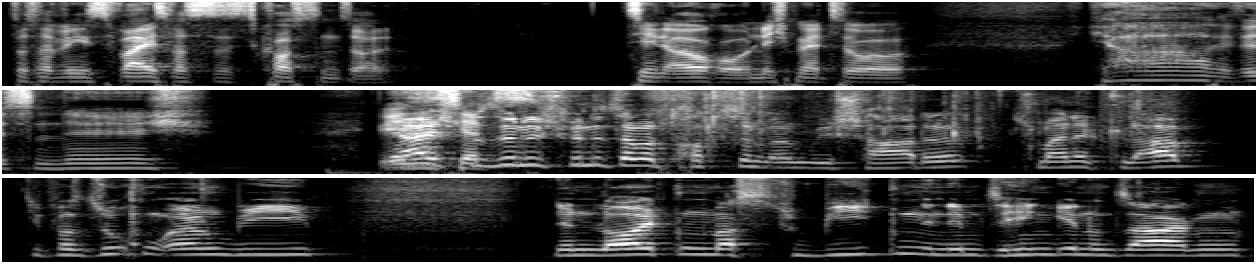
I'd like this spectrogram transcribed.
dass er wenigstens weiß, was das kosten soll. 10 Euro und nicht mehr so, ja, wir wissen nicht. Wie Ja, ich es persönlich finde es aber trotzdem irgendwie schade. Ich meine, klar, die versuchen irgendwie den Leuten was zu bieten, indem sie hingehen und sagen,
